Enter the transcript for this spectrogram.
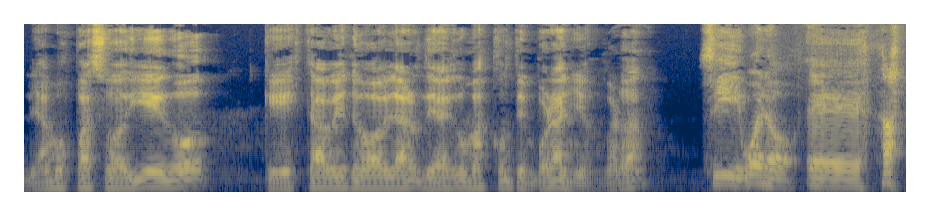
le damos paso a Diego, que esta vez nos va a hablar de algo más contemporáneo, ¿verdad? Sí, bueno, eh, ja,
